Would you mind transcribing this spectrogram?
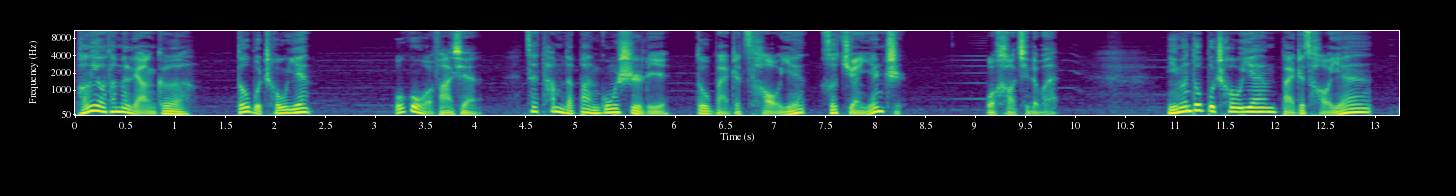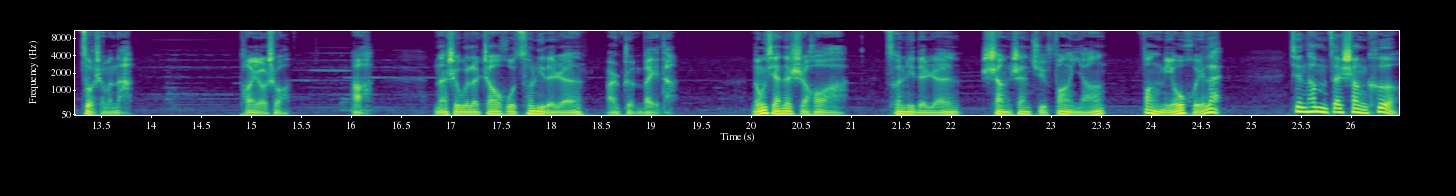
朋友他们两个。都不抽烟，不过我发现，在他们的办公室里都摆着草烟和卷烟纸。我好奇的问：“你们都不抽烟，摆着草烟做什么呢？”朋友说：“啊，那是为了招呼村里的人而准备的。农闲的时候啊，村里的人上山去放羊、放牛回来，见他们在上课，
